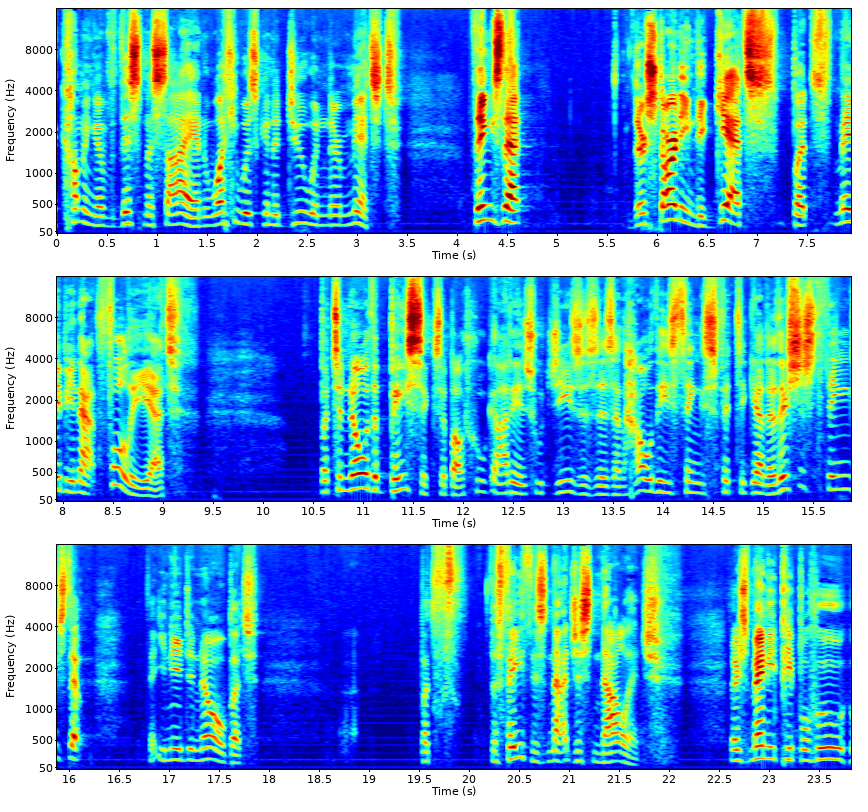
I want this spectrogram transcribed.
the coming of this Messiah and what he was going to do in their midst. Things that they're starting to get, but maybe not fully yet. But to know the basics about who God is, who Jesus is, and how these things fit together. There's just things that, that you need to know, but but the faith is not just knowledge. There's many people who,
